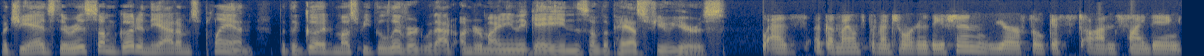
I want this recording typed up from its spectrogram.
but she adds there is some good in the Adams plan, but the good must be delivered without undermining the gains of the past few years. As a gun violence prevention organization, we are focused on finding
